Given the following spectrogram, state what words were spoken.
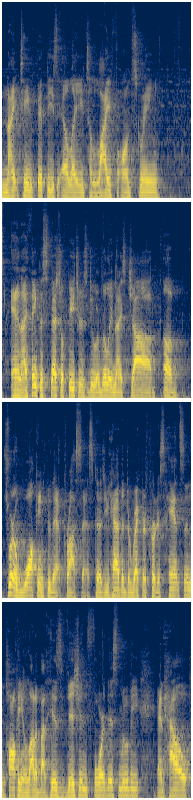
1950s LA to life on screen. And I think the special features do a really nice job of sort of walking through that process because you have the director Curtis Hanson talking a lot about his vision for this movie and how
